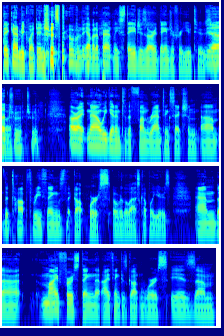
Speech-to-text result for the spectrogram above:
they can be quite dangerous probably. yeah, but apparently stages are a danger for you too. so, yeah, uh, true, true. All right, now we get into the fun ranting section. Um, the top three things that got worse over the last couple of years, and uh, my first thing that I think has gotten worse is um,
